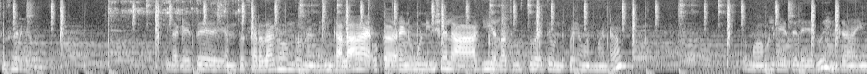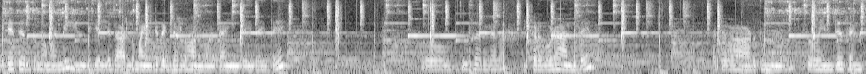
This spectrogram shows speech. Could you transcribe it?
చూసారు కదా ఇలాగైతే ఎంత సరదాగా ఉందోనండి. ఇంకా అలా ఒక రెండు మూడు నిమిషాలు ఆగి అలా చూస్తూ అయితే ఉండిపోయామన్నమాట. మామూలుగా అయితే లేదు. ఇంకా ఇంటికైతే వెళ్తున్నామండి. ఇంటికి వెళ్ళే దారిలో మా ఇంటి దగ్గరలో అనమాట ఇంకా ఇదైతే. సో చూసారు కదా ఇక్కడ కూడా అంతే. చక్కగా ఆడుతున్నారు. సో ఇంతే ఫ్రెండ్స్.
